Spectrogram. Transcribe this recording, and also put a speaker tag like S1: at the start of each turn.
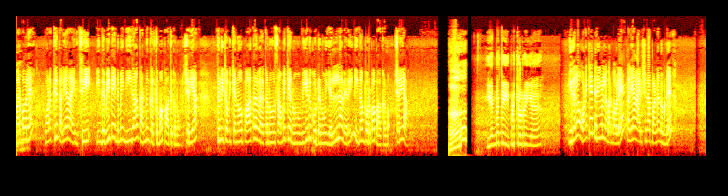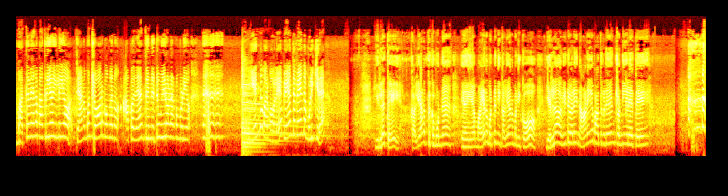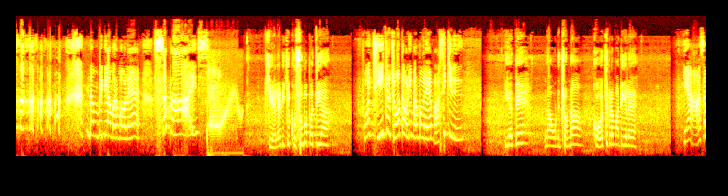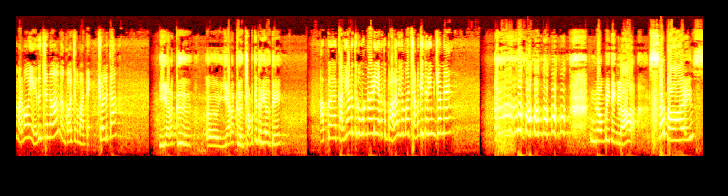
S1: மருமகளே உனக்கு கல்யாணம் ஆயிடுச்சு. இந்த வீட்டை இனிமே நீ தான் கண்ணும் கருத்துமா பாத்துக்கணும் சரியா? துணி துவைக்கணும் பாத்திரம் விளக்கணும் சமைக்கணும் வீடு கூட்டணும் எல்லா வேலையும் நீ தான் பொறுப்பா பார்க்கணும் சரியா?
S2: என்னத்தை இப்படி சொல்றீங்க?
S1: இதெல்லாம் உனக்கே தெரியும்ல மருமகளே கல்யாணம் ஆயிடுச்சுன்னா பண்ணணும்னு. மத்த வேலை பாக்குறியோ இல்லையோ? தினமும் சோறு பொங்கணும் அப்பதான் தின்னுட்டு உயிரோட இருக்க முடியும். என்ன மருமகளே வேந்த வேந்த முழிக்கிற?
S2: இல்ல தேய் கல்யாணத்துக்கு முன்ன என் மயனை மட்டும் நீ கல்யாணம் பண்ணிக்கோ. எல்லா வீட்டு வேலையும் நானே பாத்துக்கிட்டேன்னு சொன்னீங்களே தேய்
S1: நம்பிக்கையா மருமகளே சர்ப்ரைஸ்
S2: கிளடிக்கு குசும்ப பத்தியா?
S1: போய் சீக்கிரம் சோத்த வடி மருமகளே பசிக்குது
S2: ஏத்தே நான் ஒன்று சொன்னா கோச்சுக்கிட மாட்டீங்களே.
S1: ஏன் ஆசை மருமகன் எது சொன்னாலும் நான் கோச்சுக்க மாட்டேன். சொல்லுதா.
S2: எனக்கு அஹ், எனக்கு சமைக்க தெரியாது தேய்
S1: அப்ப கல்யாணத்துக்கு முன்னாடி எனக்கு பல விதமா சமைக்க தெரியும் சொன்னேன்
S2: நம்பிட்டீங்களா? சர்ப்ரைஸ்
